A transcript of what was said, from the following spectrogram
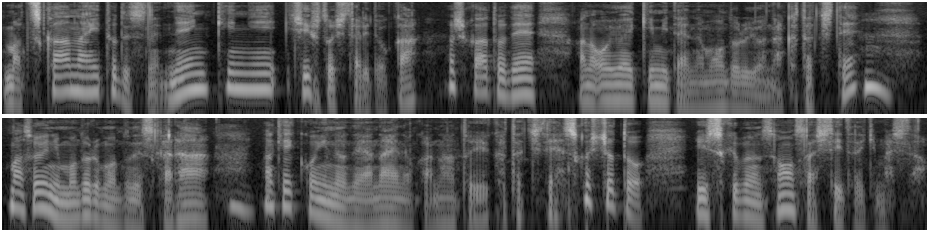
まあ、使わないとですね、年金にシフトしたりとか、もしくは後で、あの、お祝い金みたいな戻るような形で、まあ、そういうふうに戻るものですから、まあ、結構いいのではないのかなという形で、少しちょっとリスク分散をさせていただきました。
